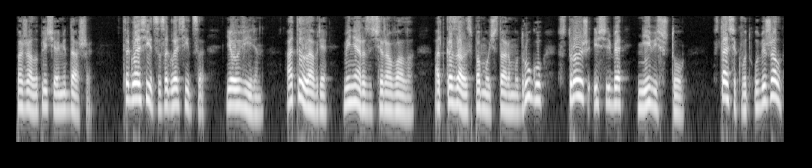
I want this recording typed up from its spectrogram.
пожала плечами Даша. Согласится, согласится, я уверен. А ты, Лаврия, меня разочаровала. Отказалась помочь старому другу, строишь из себя не весь что. Стасик вот убежал,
